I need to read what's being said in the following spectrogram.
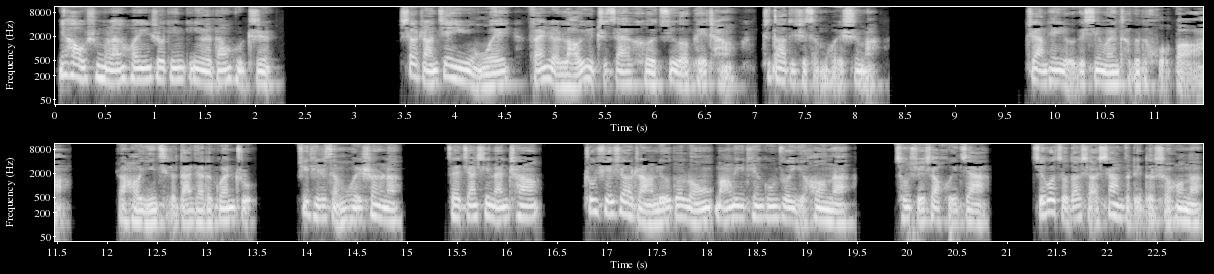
你好，我是木兰，欢迎收听订阅当户知。校长见义勇为，反惹牢狱之灾和巨额赔偿，这到底是怎么回事吗？这两天有一个新闻特别的火爆啊，然后引起了大家的关注。具体是怎么回事呢？在江西南昌中学校长刘德龙忙了一天工作以后呢，从学校回家，结果走到小巷子里的时候呢，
